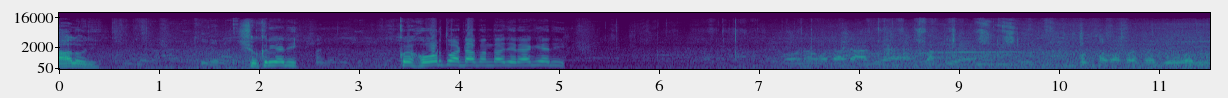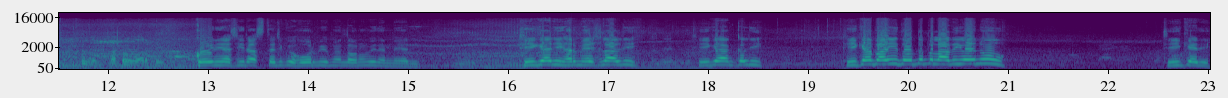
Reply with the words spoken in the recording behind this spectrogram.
ਆ ਲਓ ਜੀ। ਠੀਕ ਹੈ ਸ਼ੁਕਰੀਆ ਜੀ। ਕੋਈ ਹੋਰ ਤੁਹਾਡਾ ਬੰਦਾ ਜੇ ਰਹਿ ਗਿਆ ਜੀ? ਕੋਈ ਨਹੀਂ, ਅਸੀਂ ਰਸਤੇ 'ਚ ਕੋਈ ਹੋਰ ਵੀ ਮਤਲਬ ਉਹਨੂੰ ਵੀ ਦਿੰਨੇ ਆ ਜੀ। ਠੀਕ ਹੈ ਜੀ, ਹਰਮੇਸ਼ ਲਾਲ ਜੀ। ਠੀਕ ਹੈ, ਅੰਕਲ ਜੀ। ਠੀਕ ਹੈ ਭਾਈ ਦੁੱਧ ਪਿਲਾ ਦਿਓ ਇਹਨੂੰ। ਠੀਕ ਹੈ ਜੀ।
